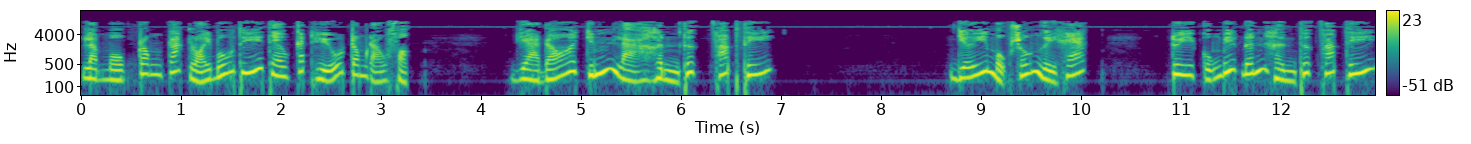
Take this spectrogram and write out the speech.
là một trong các loại bố thí theo cách hiểu trong đạo Phật, và đó chính là hình thức pháp thí. Với một số người khác, tuy cũng biết đến hình thức pháp thí,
